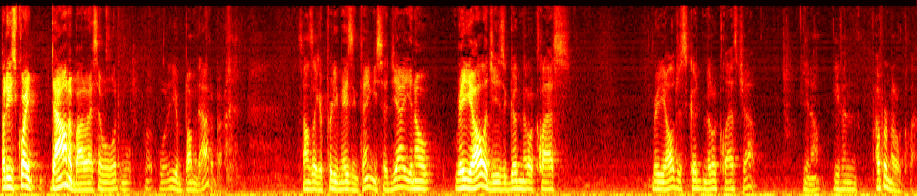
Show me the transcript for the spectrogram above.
But he's quite down about it. I said, well, what, what, what are you bummed out about? Sounds like a pretty amazing thing. He said, yeah, you know, radiology is a good middle class, radiologist, good middle class job, you know, even upper middle class.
